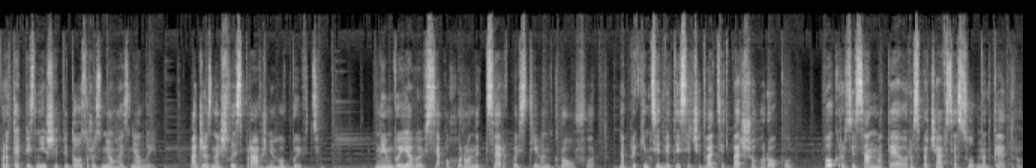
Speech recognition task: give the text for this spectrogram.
проте пізніше підозру з нього зняли, адже знайшли справжнього вбивцю. Ним виявився охоронець церкви Стівен Кроуфорд. Наприкінці 2021 року в окрузі Сан Матео розпочався суд над Гетру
